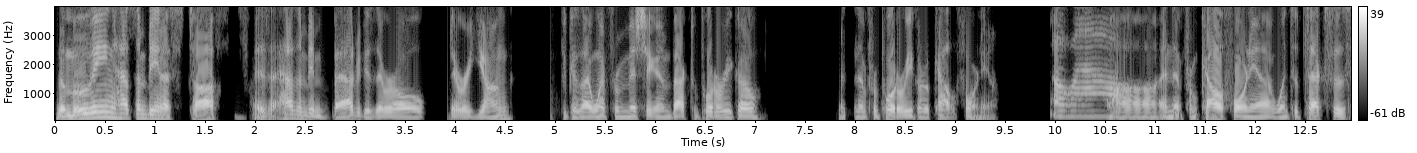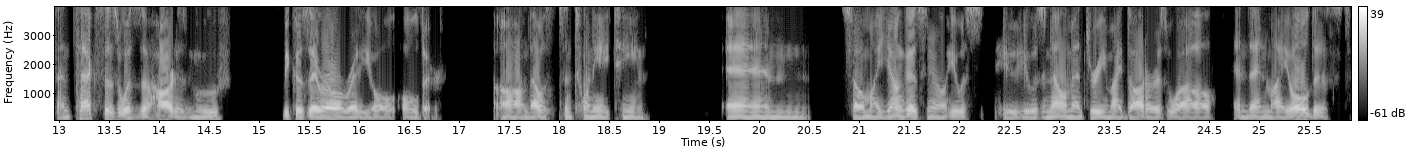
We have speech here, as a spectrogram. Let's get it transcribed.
the moving hasn't been as tough. It hasn't been bad because they were all they were young because I went from Michigan back to Puerto Rico and then from Puerto Rico to California. Oh wow. Uh, and then from California I went to Texas and Texas was the hardest move because they were already all older. Um, that was in 2018. And so my youngest, you know, he was he, he was in elementary, my daughter as well, and then my oldest,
